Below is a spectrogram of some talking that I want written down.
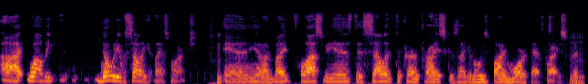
Uh, well, the nobody was selling it last March, and you know my philosophy is to sell at the current price because I can always buy more at that price. But Mhm.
